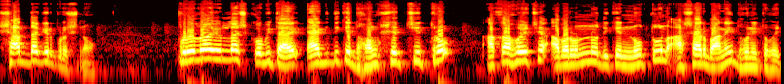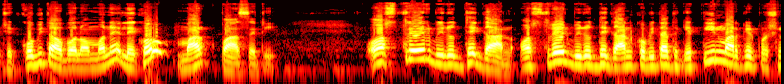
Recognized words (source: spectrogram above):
সাত দাগের প্রশ্ন। প্রলয় উল্লাস কবিতায় একদিকে ধ্বংসের চিত্র আঁকা হয়েছে, আবার অন্যদিকে নতুন আশার বাণী ধ্বনিত হয়েছে। কবিতা অবলম্বনে লেখো মার্ক পাস এটি অস্ত্রের বিরুদ্ধে গান। অস্ত্রের বিরুদ্ধে গান কবিতা থেকে তিন মার্কের প্রশ্ন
